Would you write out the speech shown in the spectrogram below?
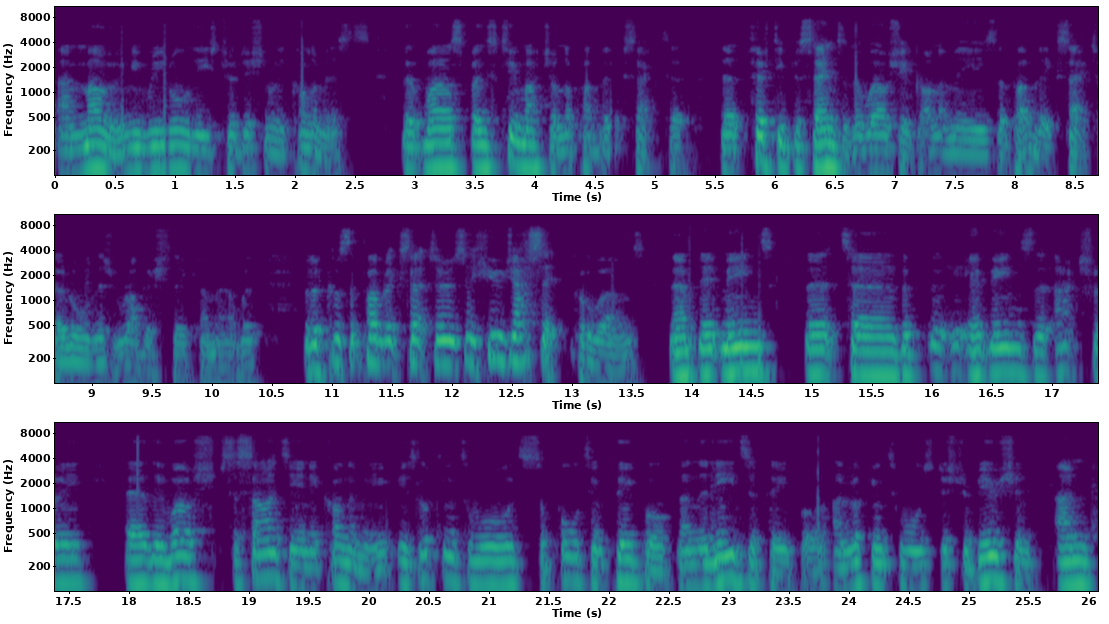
and moan. You read all these traditional economists that Wales spends too much on the public sector, that 50% of the Welsh economy is the public sector, and all this rubbish they come out with. But of course, the public sector is a huge asset for Wales. It means that uh, the, it means that actually uh, the Welsh society and economy is looking towards supporting people and the needs of people, and looking towards distribution and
